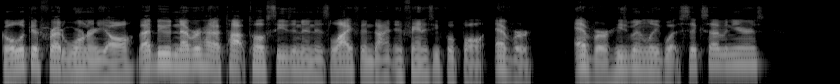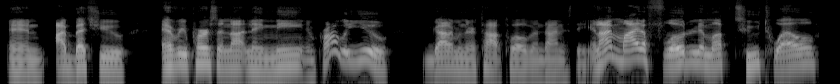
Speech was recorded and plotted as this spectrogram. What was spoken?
Go look at Fred Warner, y'all. That dude never had a top 12 season in his life in, in fantasy football, ever. Ever. He's been in league, what, six, seven years? And I bet you every person not named me and probably you got him in their top 12 in Dynasty. And I might have floated him up to 12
